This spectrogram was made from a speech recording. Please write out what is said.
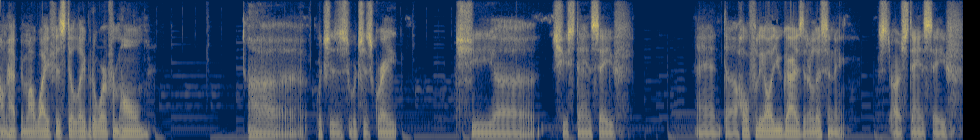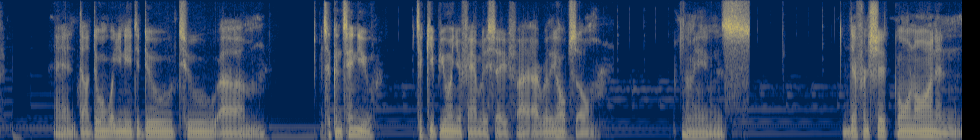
I'm happy my wife is still able to work from home. Uh which is which is great she uh she's staying safe and uh hopefully all you guys that are listening are staying safe and uh, doing what you need to do to um to continue to keep you and your family safe i, I really hope so i mean it's different shit going on and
